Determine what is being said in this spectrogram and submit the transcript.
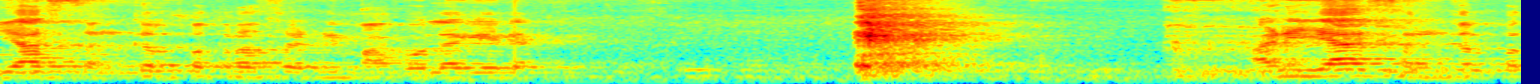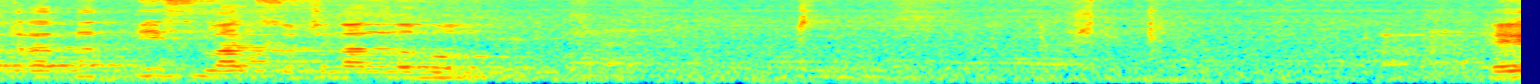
या संकल्पपत्रासाठी मागवल्या गेल्या. आणि या संकल्पपत्रातनं तीस लाख सूचनांमधून हे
